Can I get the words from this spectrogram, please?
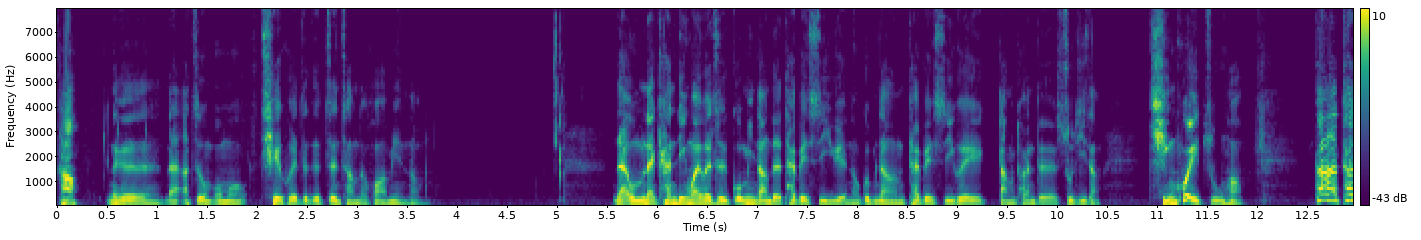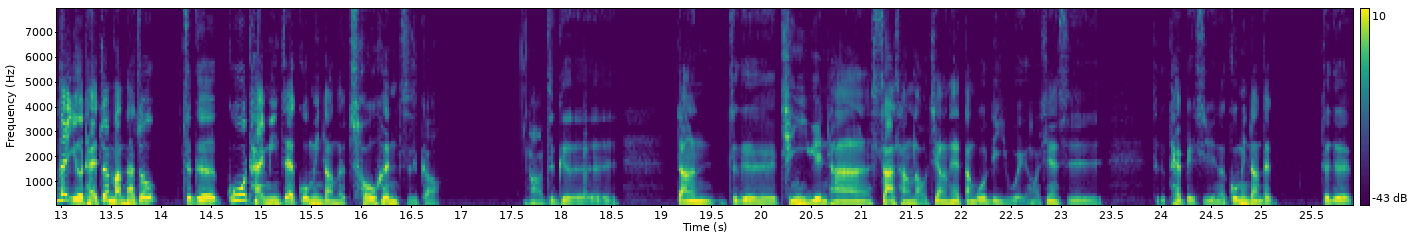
好。那个来阿志我们切回这个正常的画面哈。来，我们来看另外一位是国民党的台北市议员哦，国民党台北市议会党团的书记长秦慧珠哈。他他在有台专访，他说这个郭台铭在国民党的仇恨值高。好，这个。当然，这个秦议员他沙场老将，他当过立委哈，现在是这个台北市议员。那国民党在这个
